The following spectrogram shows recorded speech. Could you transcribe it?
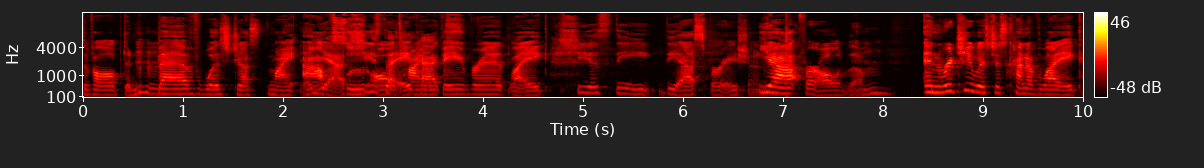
developed, and Bev was just my Mm-hmm. Yeah, absolute all time favorite. Like, She is the the aspiration. Yeah. for all of them. and Richie was just kind of like,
